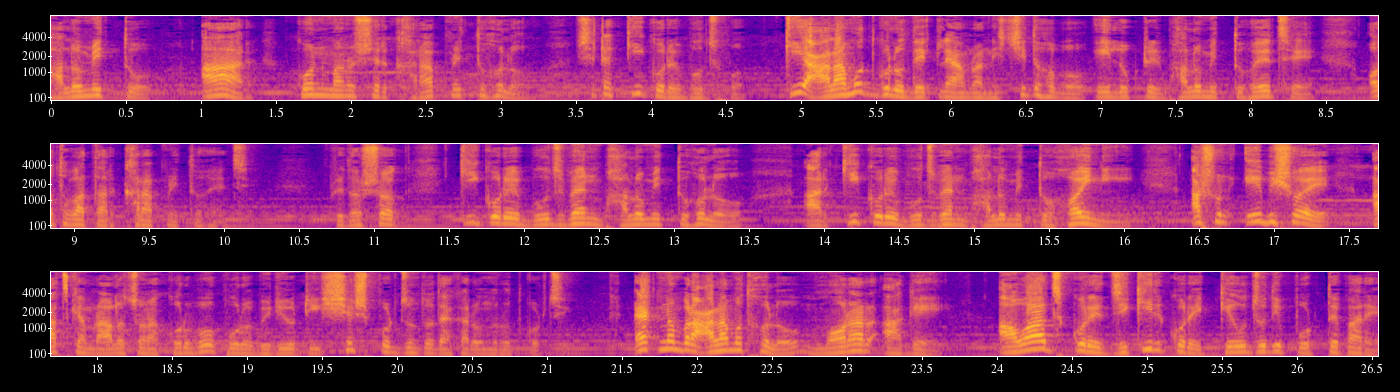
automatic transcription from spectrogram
ভালো মৃত্যু আর কোন মানুষের খারাপ মৃত্যু হলো, সেটা কি করে বুঝব? কি আলামতগুলো দেখলে আমরা নিশ্চিত হব এই লোকটির ভালো মৃত্যু হয়েছে অথবা তার খারাপ মৃত্যু হয়েছে? প্রিয় দর্শক, কি করে বুঝবেন ভালো মৃত্যু হলো আর কি করে বুঝবেন ভালো মৃত্যু হয়নি? আসুন এ বিষয়ে আজকে আমরা আলোচনা করব। পুরো ভিডিওটি শেষ পর্যন্ত দেখার অনুরোধ করছি। এক নম্বর আলামত হলো মরার আগে আওয়াজ করে, জিকির করে কেউ যদি পড়তে পারে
